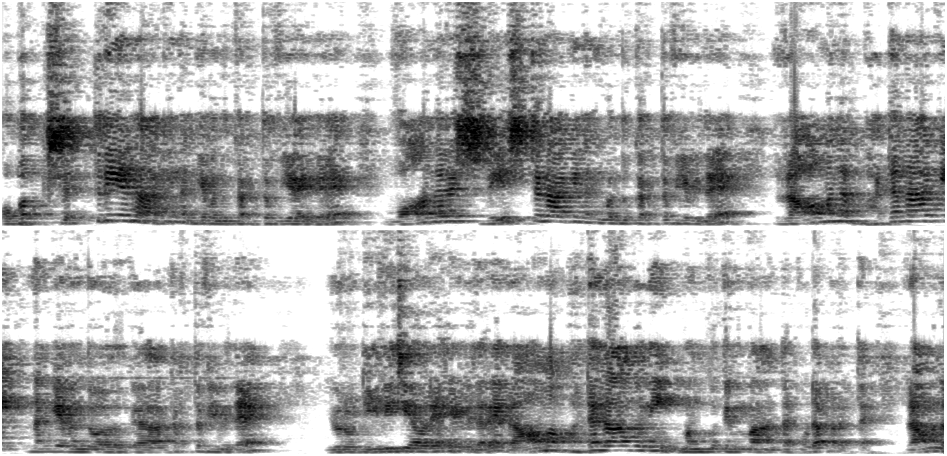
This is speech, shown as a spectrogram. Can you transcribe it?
ಒಬ್ಬ ಕ್ಷತ್ರಿಯನಾಗಿ ನನಗೆ ಒಂದು ಕರ್ತವ್ಯ ಇದೆ. ವಾನರ ಶ್ರೇಷ್ಠನಾಗಿ ನನಗೆ ಒಂದು ಕರ್ತವ್ಯವಿದೆ. ರಾಮನ ಭಟನಾಗಿ ನನಗೆ ಒಂದು ಕರ್ತವ್ಯವಿದೆ. ಇವರು ಡಿ ವಿ ಜಿ ಅವರೇ ಹೇಳಿದ್ದಾರೆ, ರಾಮ ಭಟನಾಗುನಿ ಮಂಕುತಿಮ್ಮ ಅಂತ ಕೂಡ ಬರುತ್ತೆ. ರಾಮನ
